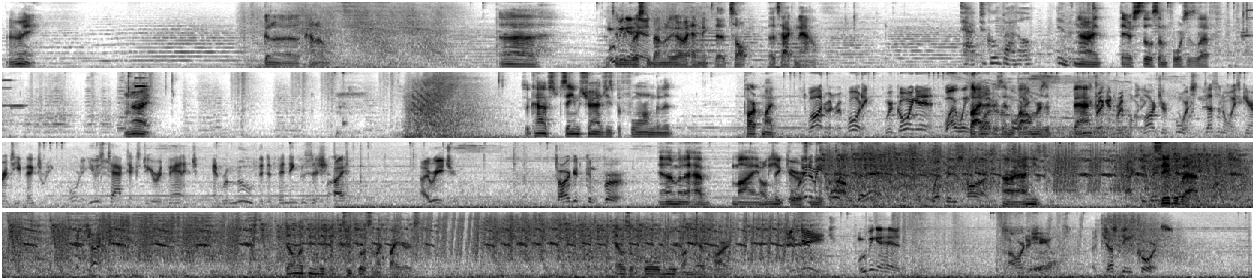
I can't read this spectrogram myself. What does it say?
Alright. Gonna kind of. Uh. It's gonna be Moving risky, ahead. but I'm gonna go ahead and make the assault attack now. Tactical battle imminent. Alright, there's still some forces left. Alright. So kind of same strategies before, I'm gonna park my Squadron reporting. We're going in. Y-Wing fighters and reporting. bombers are back. Frigate A larger force doesn't always guarantee victory. Use tactics to your advantage and remove the defending position. I, I read you. Target confirmed. And I'm gonna have my I'll main take force move forces up. ahead. Weapons armed. Alright, I need Activating Disable that. Attacking. Don't let them get too close to my fighters. That was a bold move on their part. Engage. Moving ahead. Power to shields. Adjusting course.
